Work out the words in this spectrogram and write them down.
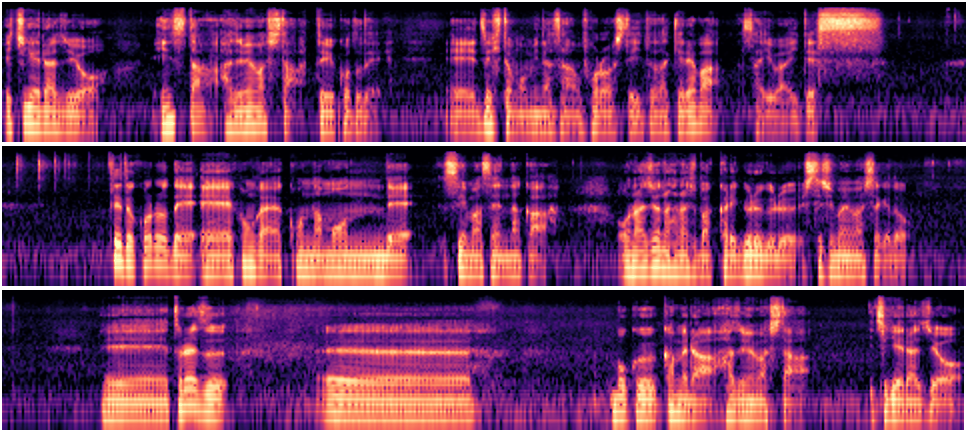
ー、HG ラジオインスタ始めましたということで、えーぜひとも皆さんフォローしていただければ幸いです。というところで、えー今回はこんなもんですいません。なんか同じような話ばっかりぐるぐるしてしまいましたけど、えーとりあえず、えー僕カメラ始めました。一芸ラジオ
